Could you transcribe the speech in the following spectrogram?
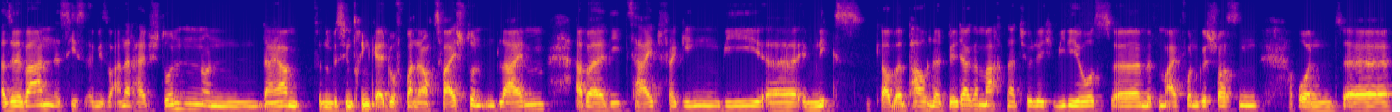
Also wir waren, es hieß irgendwie so anderthalb Stunden und naja, für so ein bisschen Trinkgeld durfte man dann noch zwei Stunden bleiben, aber die Zeit verging wie äh, im Nix. Ich glaube, ein paar hundert Bilder gemacht, natürlich Videos äh, mit dem iPhone geschossen und äh,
